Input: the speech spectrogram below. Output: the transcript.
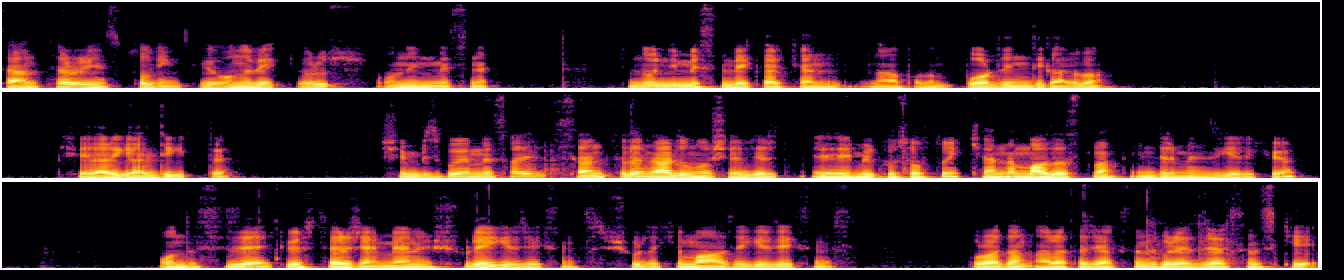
Center installing diyor. Onu bekliyoruz. Onun inmesini. Şimdi onun inmesini beklerken ne yapalım? Bu arada indi galiba. Bir şeyler geldi gitti. Şimdi biz bu MSI Center'a nereden ulaşabiliriz? Ee, Microsoft'un kendi mağazasından indirmeniz gerekiyor. Onu da size göstereceğim. Yani şuraya gireceksiniz. Şuradaki mağazaya gireceksiniz. Buradan aratacaksınız. Buraya yazacaksınız ki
